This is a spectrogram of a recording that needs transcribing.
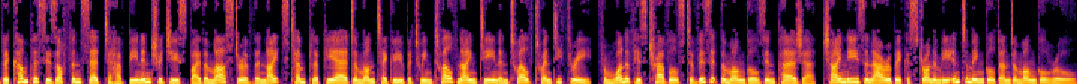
The compass is often said to have been introduced by the master of the Knights Templar Pierre de Montaigu between 1219 and 1223, from one of his travels to visit the Mongols in Persia. Chinese and Arabic astronomy intermingled under Mongol rule.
